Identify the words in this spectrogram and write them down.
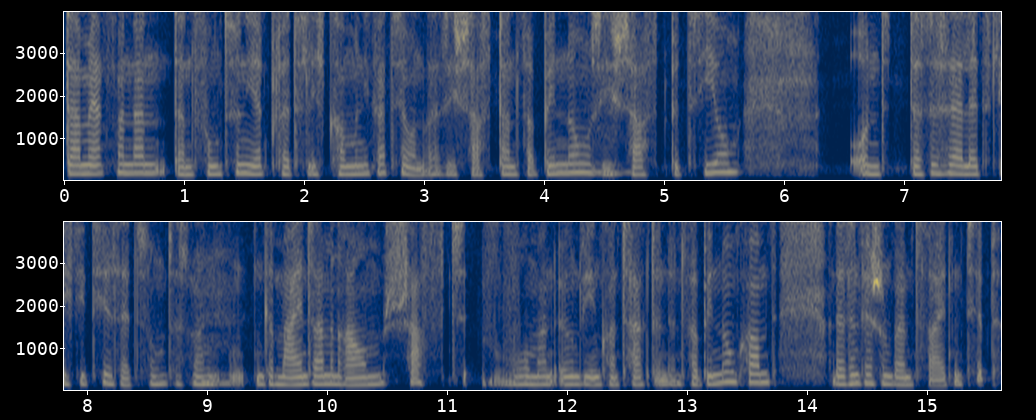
Da merkt man dann, dann funktioniert plötzlich Kommunikation, weil sie schafft dann Verbindung, mhm. sie schafft Beziehung. Und das ist ja letztlich die Zielsetzung, dass man mhm. einen gemeinsamen Raum schafft, wo man irgendwie in Kontakt und in Verbindung kommt. Und da sind wir schon beim zweiten Tipp.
